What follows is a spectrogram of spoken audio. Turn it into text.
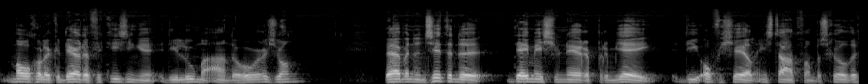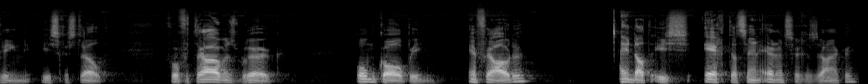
mogelijke derde verkiezingen die loemen aan de horizon. We hebben een zittende demissionaire premier die officieel in staat van beschuldiging is gesteld voor vertrouwensbreuk, omkoping en fraude. En dat is echt, dat zijn ernstige zaken.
